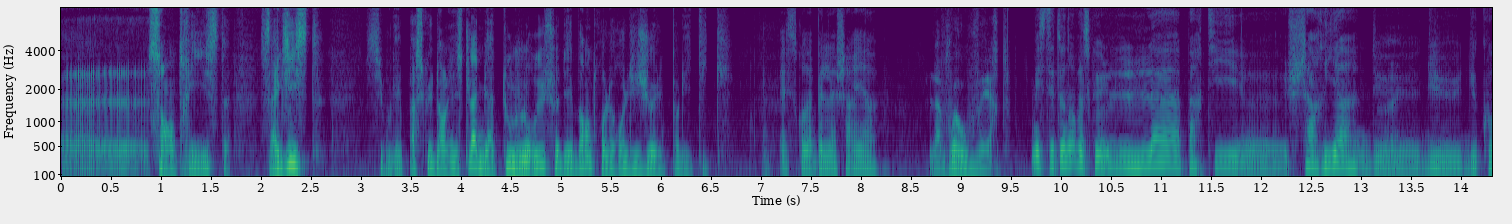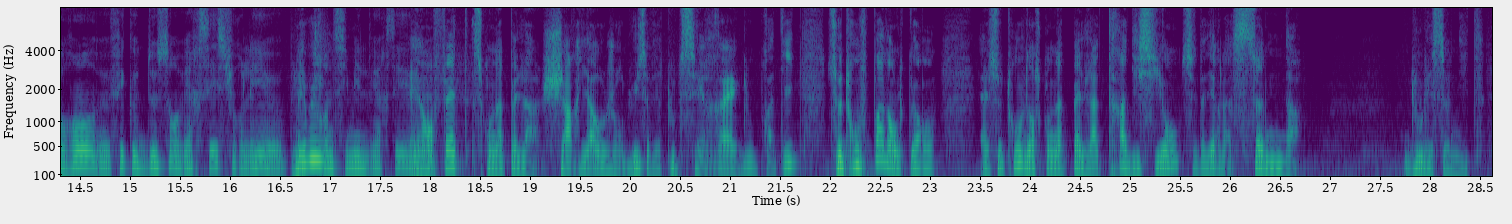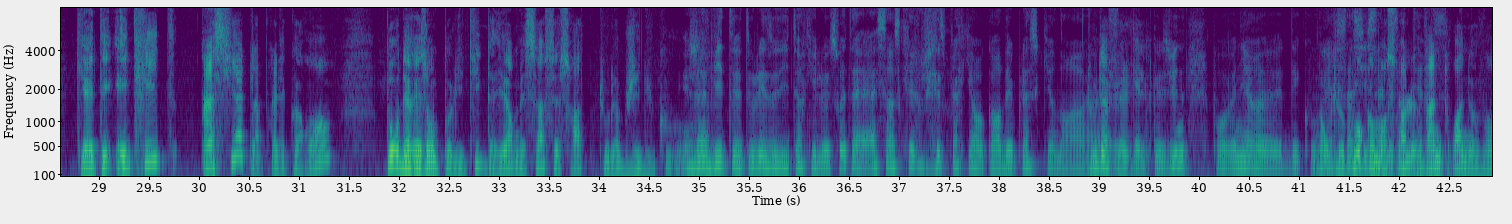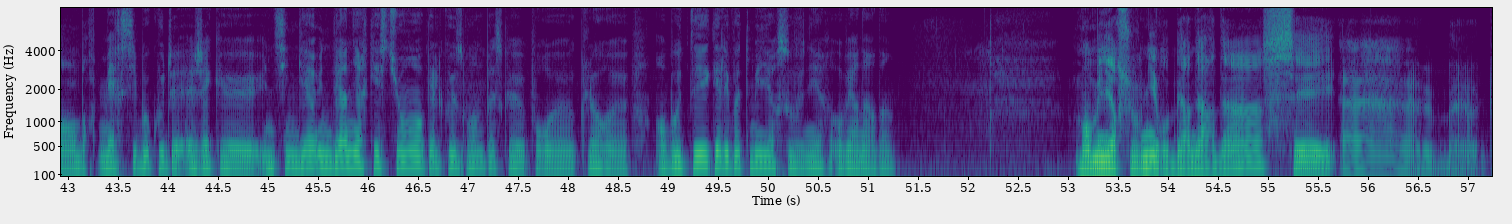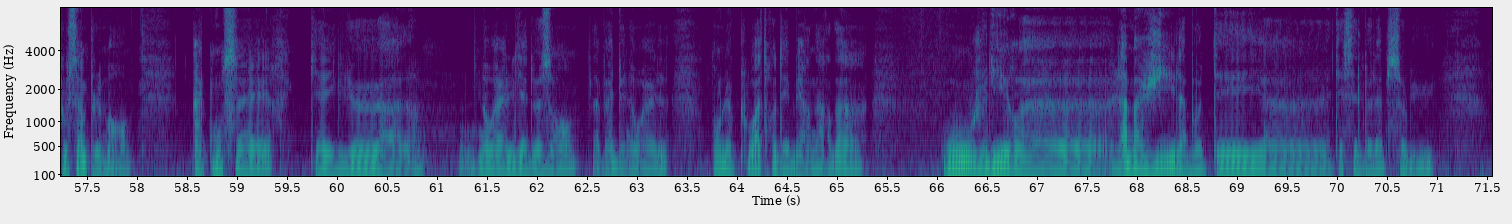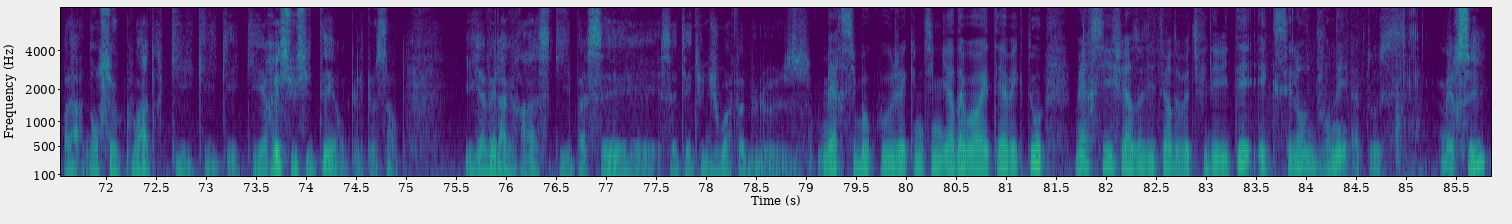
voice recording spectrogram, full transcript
euh, centristes. Ça existe, si vous voulez, parce que dans l'islam, il y a toujours eu ce débat entre le religieux et le politique. est ce qu'on appelle la charia? La voie ouverte. Mais c'est étonnant parce que la partie euh, charia du, du, Coran euh, fait que 200 versets sur les euh, plus de 36 000 versets. Et en fait, ce qu'on appelle la charia aujourd'hui, c'est-à-dire toutes ces règles ou pratiques, ne se trouvent pas dans le Coran. Elles se trouvent dans ce qu'on appelle la tradition, c'est-à-dire la sunna, d'où les sunnites, qui a été écrite un siècle après le Coran pour des raisons politiques d'ailleurs, mais ça, ce sera tout l'objet du cours. J'invite tous les auditeurs qui le souhaitent à, s'inscrire. J'espère qu'il y a encore des places, qu'il y en aura euh, quelques-unes pour venir euh, découvrir. Donc le cours commencera le 23 novembre. Merci beaucoup, Jacques Unsinger. Une dernière question en quelques secondes, parce que pour euh, clore en beauté, quel est votre meilleur souvenir au Bernardin? Mon meilleur souvenir au Bernardin, c'est bah, tout simplement un concert qui a eu lieu à Noël, il y a deux ans, la veille de Noël, dans le cloître des Bernardins, où, je veux dire, euh, la magie, la beauté euh, était celle de l'absolu. Voilà, dans ce cloître qui, qui, est ressuscité en quelque sorte. Il y avait la grâce qui y passait et c'était une joie fabuleuse. Merci beaucoup, Jacques Singer, d'avoir été avec nous. Merci, chers auditeurs, de votre fidélité. Excellente journée à tous. Merci.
